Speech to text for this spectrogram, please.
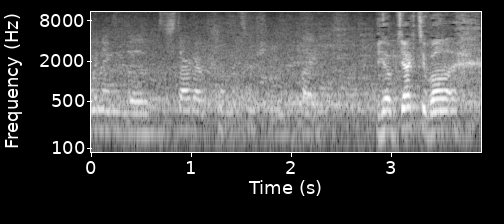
winning the startup competition? Like, The objective, well,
